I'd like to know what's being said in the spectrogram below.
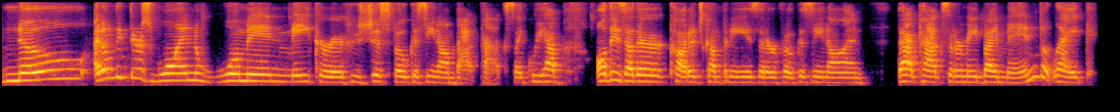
no, I don't think there's one woman maker who's just focusing on backpacks. Like we have all these other cottage companies that are focusing on backpacks that are made by men, but like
